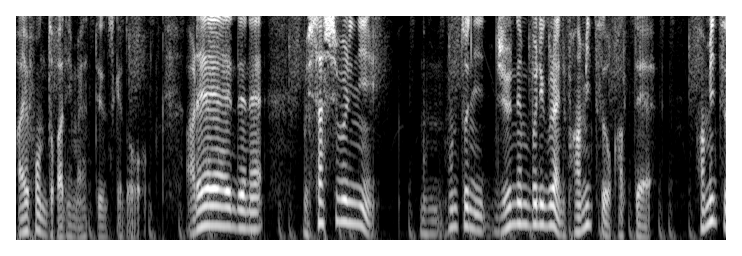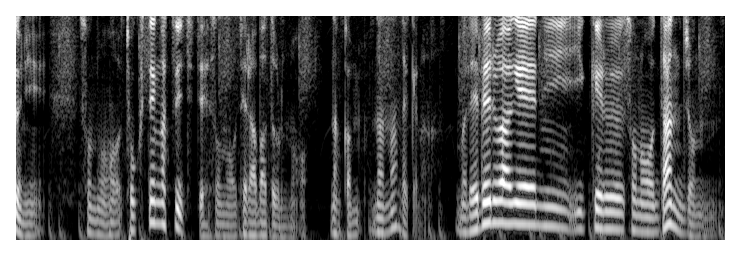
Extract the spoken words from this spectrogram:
iPhone とかで今やってるんですけど、あれでね、久しぶりに、もう本当に10年ぶりぐらいにファミ通を買って、ファミ通に、その、特典がついてて、そのテラバトルの、なんか、な、なんだっけな。まあ、レベル上げに行ける、その、ダンジョン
